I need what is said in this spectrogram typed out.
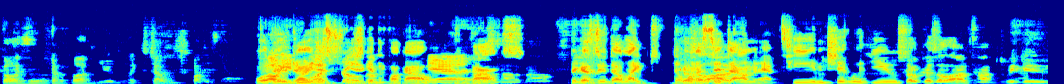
felt like someone was trying to fuck you, like tell them to fucking stop. Well, Oh, dude, no, you just you just get the fuck out. Yeah. You That's not bounce. Because dude, they'll like they want to sit down and have tea and shit with you. So, because a lot of times we do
